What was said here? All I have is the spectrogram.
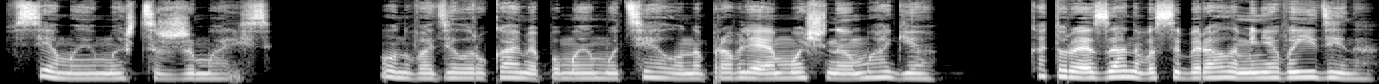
Все мои мышцы сжимались. Он водил руками по моему телу, направляя мощную магию, которая заново собирала меня воедино.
